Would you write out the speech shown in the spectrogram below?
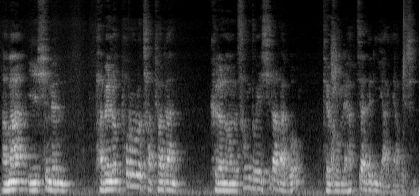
아마 이 시는 바벨론 포로로 잡혀간 그런 어느 성도의 시라라고 대부분의 학자들이 이야기하고 있습니다.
